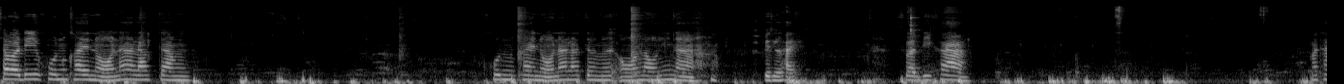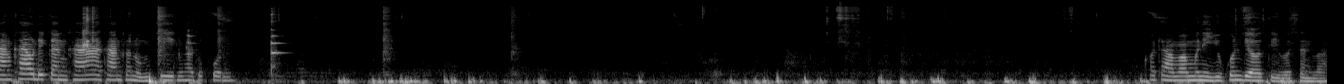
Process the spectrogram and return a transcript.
สวัสดีคุณใครหนอน่ารักจัง คุณใครหนอน่ารักจังเลย อ๋อ เรานี่นา เป็นไร สวัสดีค่ะ มาทานข้าวด้วยกันค่ะ ทานขนมจีนค่ะทุกคน เขาถามว่ามือนี้อยู่คนเดียวติวะสันวะ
